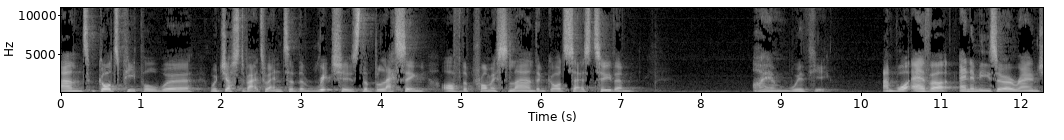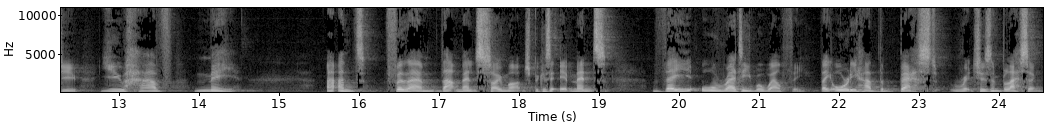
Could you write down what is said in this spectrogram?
And God's people were, were just about to enter the riches, the blessing of the promised land. And God says to them, I am with you. And whatever enemies are around you, you have me. And for them, that meant so much because it meant they already were wealthy. They already had the best riches and blessing,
